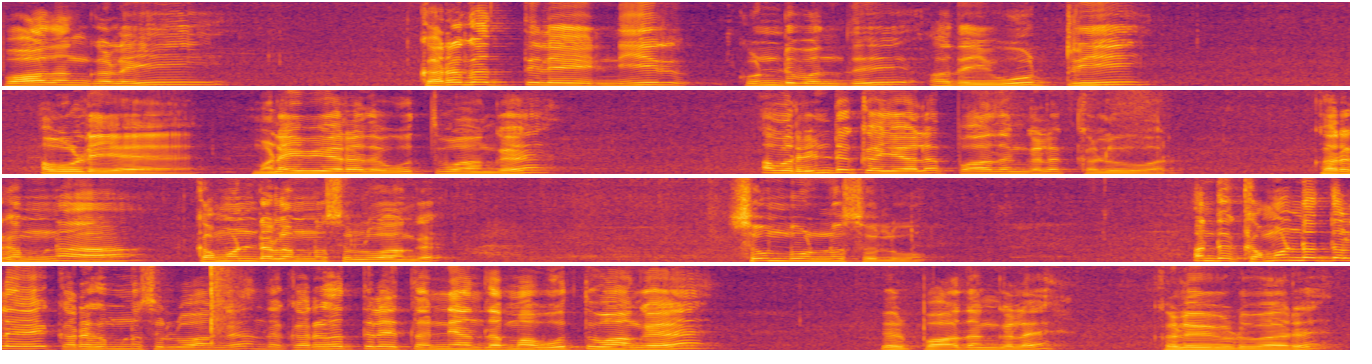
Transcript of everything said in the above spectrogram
பாதங்களை கரகத்திலே நீர் கொண்டு வந்து அதை ஊற்றி அவருடைய மனைவியார் அதை ஊற்றுவாங்க அவர் ரெண்டு கையால் பாதங்களை கழுவுவார். கரகம்னா கமண்டலம்னு சொல்லுவாங்க. சொம்புன்னு சொல்லுவோம். அந்த கமண்டத்தில் கரகம்னு சொல்லுவாங்க. அந்த கரகத்திலே தண்ணி அந்த அம்மா ஊற்றுவாங்க இவர் பாதங்களை கழுவி விடுவார்.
